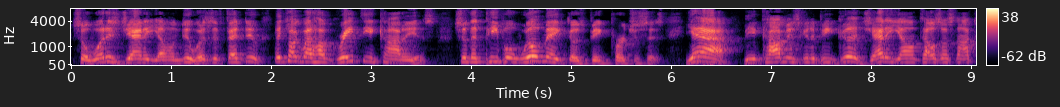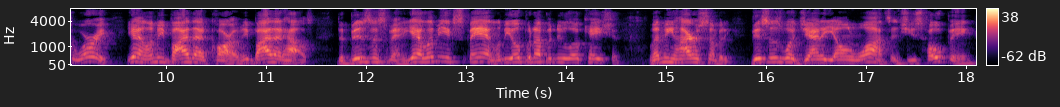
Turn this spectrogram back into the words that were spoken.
So, what does Janet Yellen do? What does the Fed do? They talk about how great the economy is so that people will make those big purchases. Yeah, the economy is going to be good. Janet Yellen tells us not to worry. Yeah, let me buy that car. Let me buy that house. The businessman, yeah, let me expand. Let me open up a new location. Let me hire somebody. This is what Janet Yellen wants. And she's hoping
